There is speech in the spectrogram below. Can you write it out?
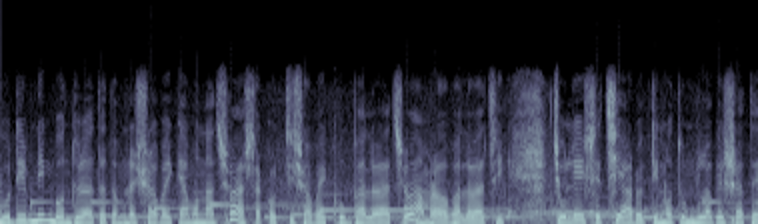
গুড ইভিনিং বন্ধুরা। তো তোমরা সবাই কেমন আছো? আশা করছি সবাই খুব ভালো আছো, আমরাও ভালো আছি। চলে এসেছি আরও একটি নতুন ব্লগের সাথে।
